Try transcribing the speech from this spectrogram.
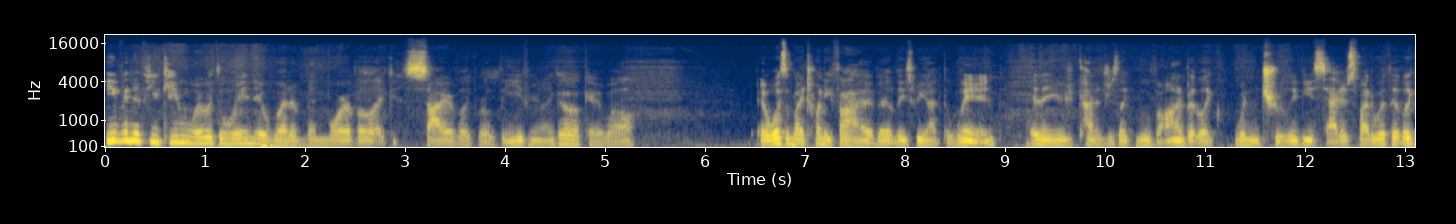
even if you came away with the win, it would have been more of a like sigh of like relief. And you're like, "Oh, okay, well, it wasn't by 25, but at least we got the win." And then you kind of just like move on, but like wouldn't truly be satisfied with it. Like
